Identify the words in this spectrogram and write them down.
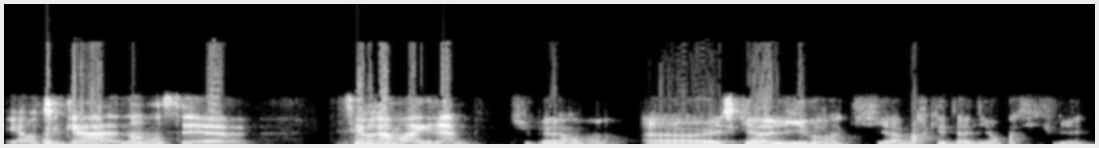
Et en tout cas, non, non, c'est c'est vraiment agréable. Superbe. Est-ce qu'il y a un livre qui a marqué ta vie en particulier?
